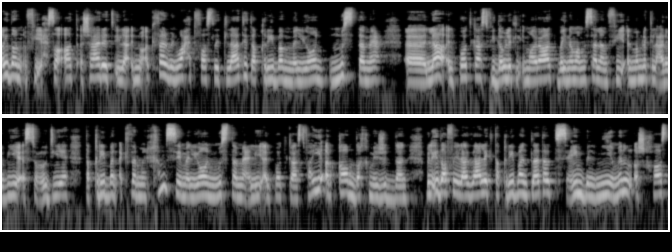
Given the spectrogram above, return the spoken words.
أيضا في إحصاءات أشارت إلى أنه أكثر من 1.3 تقريبا مليون مستمع للبودكاست في دولة الإمارات بينما مثلا في المملكة العربية السعودية تقريبا أكثر من 5 مليون مستمع للبودكاست. فهي أرقام ضخمة جدا. بالإضافة إلى ذلك تقريبا 93% من الأشخاص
